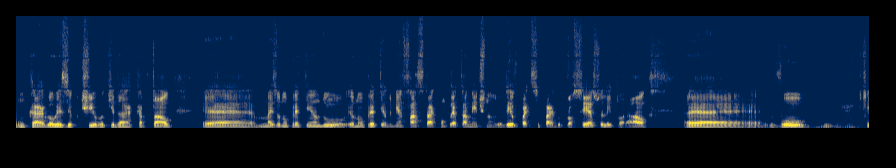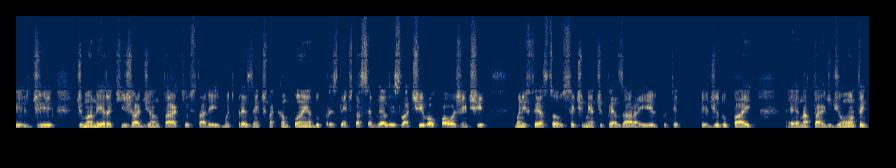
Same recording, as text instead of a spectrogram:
um cargo ao executivo aqui da capital, é, mas eu não pretendo eu não pretendo me afastar completamente não. Eu devo participar do processo eleitoral, é, vou de, de, de, maneira que já adiantar que eu estarei muito presente na campanha do presidente da Assembleia Legislativa, ao qual a gente manifesta o sentimento de pesar a ele por ter perdido o pai é, na tarde de ontem,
